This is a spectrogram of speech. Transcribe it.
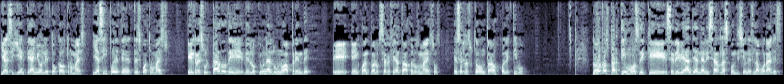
y al siguiente año le toca a otro maestro. Y así puede tener tres, cuatro maestros. El resultado de, de lo que un alumno aprende eh, en cuanto a lo que se refiere al trabajo de los maestros es el resultado de un trabajo colectivo. Nosotros partimos de que se debían de analizar las condiciones laborales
